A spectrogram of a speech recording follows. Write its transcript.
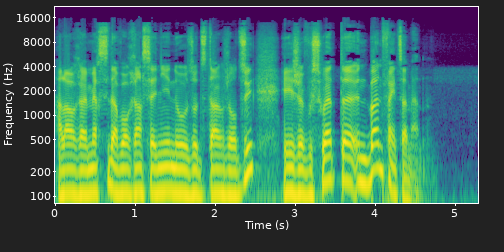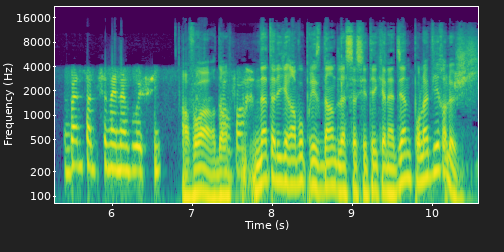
Alors, euh, merci d'avoir renseigné nos auditeurs aujourd'hui et je vous souhaite une bonne fin de semaine. Bonne fin de semaine à vous aussi. Au revoir. Donc, Nathalie Granvaux, présidente de la Société canadienne pour la virologie.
